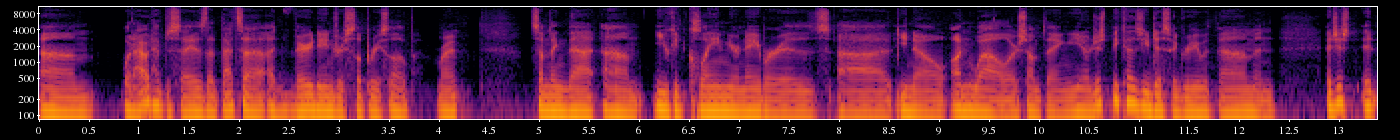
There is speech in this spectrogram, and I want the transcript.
um, what i would have to say is that that's a, a very dangerous slippery slope right something that um, you could claim your neighbor is, uh, you know, unwell or something, you know, just because you disagree with them, and it just it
